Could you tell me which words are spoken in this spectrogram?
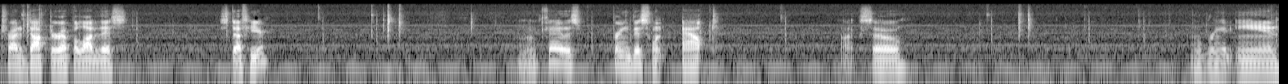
try to doctor up a lot of this stuff here. Okay, let's bring this one out like so. We'll bring it in.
